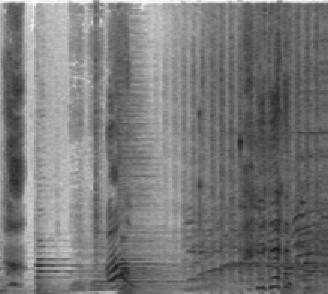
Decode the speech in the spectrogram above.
oh!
